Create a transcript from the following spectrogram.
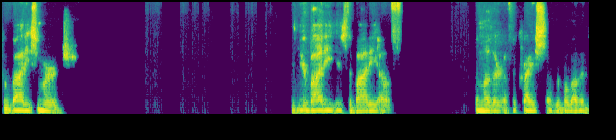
two bodies merge. Your body is the body of the mother of the Christ of the beloved.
